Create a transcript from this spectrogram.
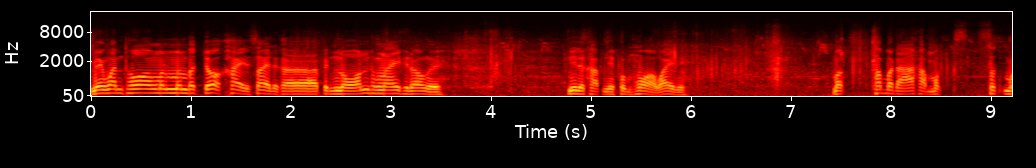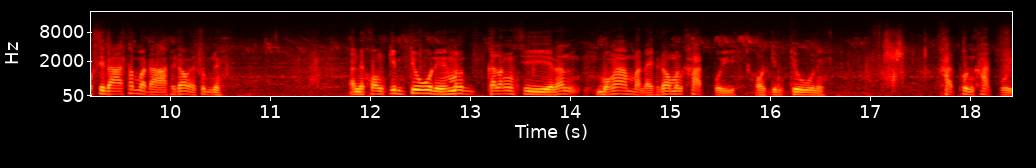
แมงวันทองมันมันบะเจาะไข่ใส่เลยครับเป็นนอนข้งในพี่น้องเลยนี่แหละครับนี่ผมห่อไว้นี่ มักธรรมดาครับมักมักซิดาธรรมดาพี่น้องไอ้ทุบนี่อันนี้ของกิมจูนี่มันกำลังสีนั้นบ่งามปานใดพี่น้องมันขาดปุ๋ยของกิมจูนี่ขาดพุ่นขาดปุ๋ย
